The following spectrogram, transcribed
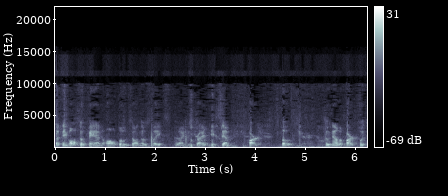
but they've also banned all boats on those lakes that I described, except park boats. So now the park puts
